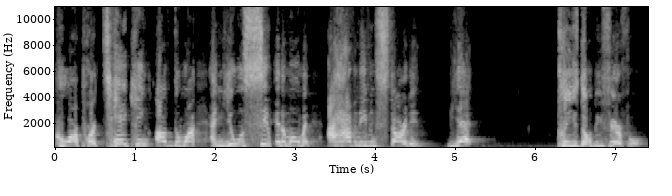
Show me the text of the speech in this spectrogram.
who are partaking of the wine. And you will see in a moment, I haven't even started yet. Please don't be fearful.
